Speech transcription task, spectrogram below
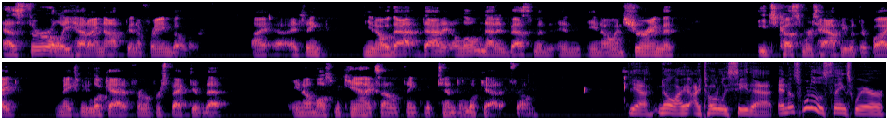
as thoroughly had I not been a frame builder. I, I think you know that that alone that investment in you know ensuring that each customer is happy with their bike makes me look at it from a perspective that you know most mechanics I don't think would tend to look at it from. Yeah, no, I, I totally see that, and it's one of those things where,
